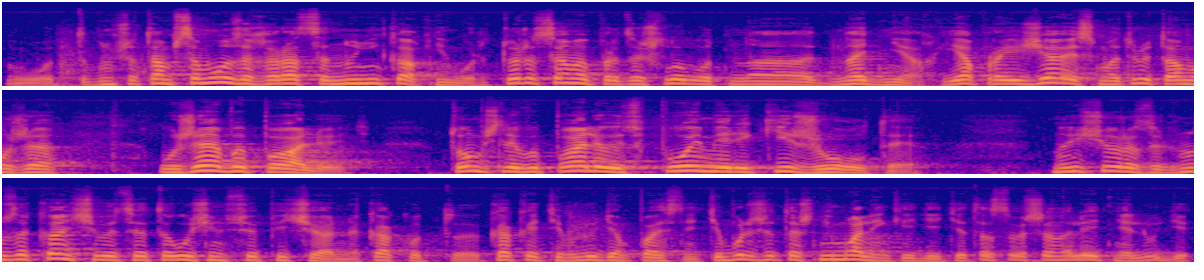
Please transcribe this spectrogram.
Вот. Потому что там само загораться ну никак не может. То же самое произошло вот на, на днях. Я проезжаю, смотрю, там уже, уже выпаливают. В том числе выпаливают в пойме реки Желтая. Но еще раз говорю, ну заканчивается это очень все печально. Как, вот, э, как этим людям пояснить? Тем более, что это же не маленькие дети, это совершеннолетние люди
